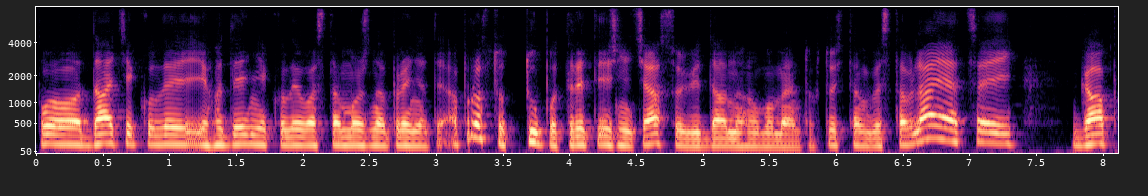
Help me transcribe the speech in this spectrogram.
по даті, коли і годині, коли вас там можна прийняти, а просто тупо три тижні часу від даного моменту. Хтось там виставляє цей гап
